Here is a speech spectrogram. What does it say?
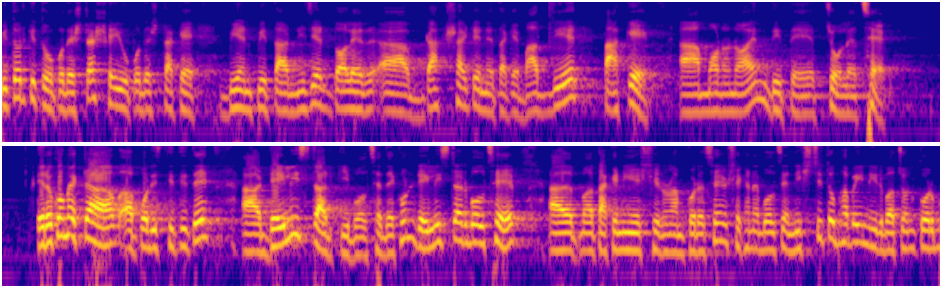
বিতর্কিত উপদেষ্টা, সেই উপদেষ্টাকে বিএনপি তার নিজের দলের ডাকসাইটে নেতাকে বাদ দিয়ে তাকে মনোনয়ন দিতে চলেছে। এরকম একটা পরিস্থিতিতে ডেইলি স্টার কি বলছে? দেখুন ডেইলি স্টার বলছে তাকে নিয়ে শিরোনাম করেছে। সেখানে বলছে, নিশ্চিতভাবেই নির্বাচন করব,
